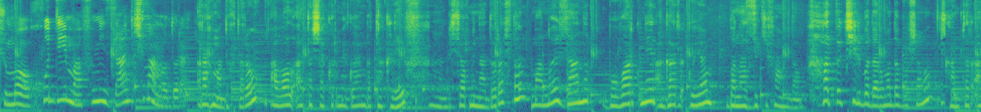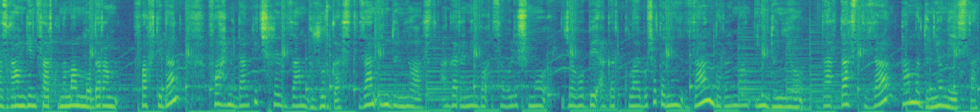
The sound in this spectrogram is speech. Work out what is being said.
шумо худи мафҳуми зан чӣ маъно дорад? Раҳмат духтаро. Аввал ташаккур мегӯям ба таклиф. Бисёр миннатдор ҳастам. Маънои зан бовар кунед агар гӯям ба наздикӣ фаҳмидам. Ҳатто чил ба даромада бошам. Камтар аз ғамгин сар кунам ман модарам фаф дидан фаҳмидам ки чӣ хел зан бузург аст. Зан ин дунё аст. Агар ҳамин саволи шумо ҷавоби агар қулай бошад ҳамин зан барои ман ин дунё дар дасти зан ҳама дунё меистад.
